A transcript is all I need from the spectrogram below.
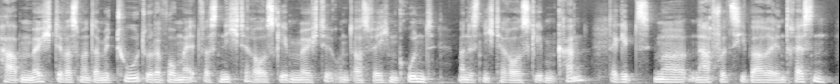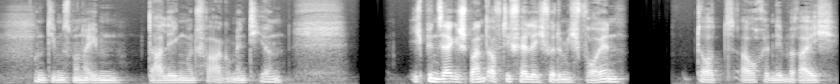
haben möchte, was man damit tut oder warum man etwas nicht herausgeben möchte und aus welchem Grund man es nicht herausgeben kann. Da gibt es immer nachvollziehbare Interessen und die muss man eben darlegen und verargumentieren. Ich bin sehr gespannt auf die Fälle. Ich würde mich freuen, dort auch in dem Bereich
